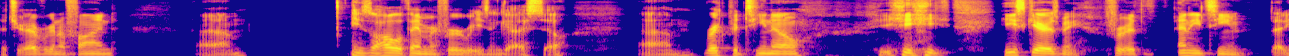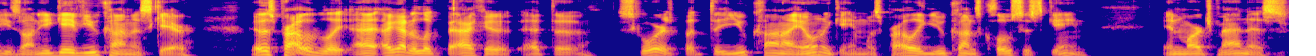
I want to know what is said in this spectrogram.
that you're ever going to find. Um, he's a Hall of Famer for a reason, guys. So um, Rick Pitino, he he scares me for any team that he's on. He gave UConn a scare. It was probably I, I got to look back at, at the scores, but the UConn Iona game was probably UConn's closest game in March Madness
